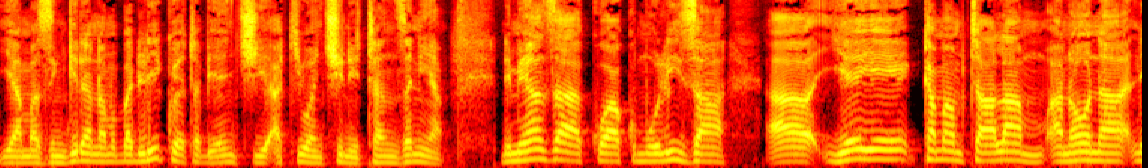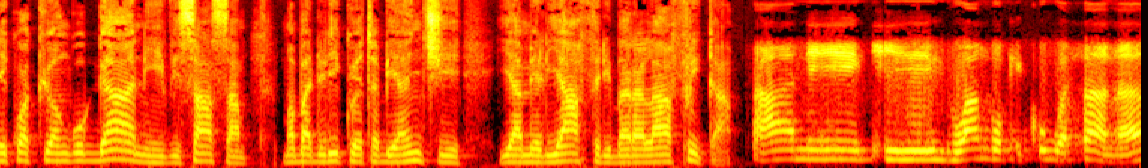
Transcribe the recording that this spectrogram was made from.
ya mazingira na mabadiliko ya tabia nchi akiwa nchini Tanzania. Nimeanza kwa kumuuliza uh, yeye kama mtaalamu anaona ni kwa kiwango gani hivi sasa mabadiliko ya tabia nchi yameliathiri bara la Afrika? Aa, ni kiwango kikubwa sana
